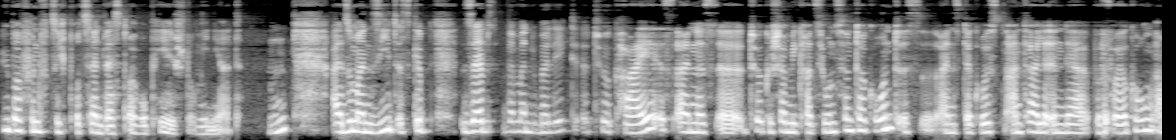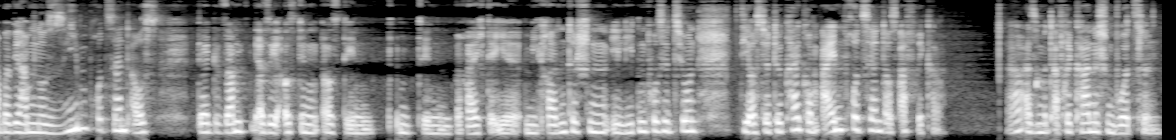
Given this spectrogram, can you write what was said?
über 50 Prozent westeuropäisch dominiert. Hm? Also man sieht, es gibt, selbst wenn man überlegt, äh, Türkei ist eines äh, türkischer Migrationshintergrund, ist äh, eines der größten Anteile in der Bevölkerung, aber wir haben nur sieben Prozent aus der gesamten, also aus den, aus den, den Bereich der migrantischen Elitenposition, die aus der Türkei kommen, ein Prozent aus Afrika ja, also mit afrikanischen Wurzeln.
